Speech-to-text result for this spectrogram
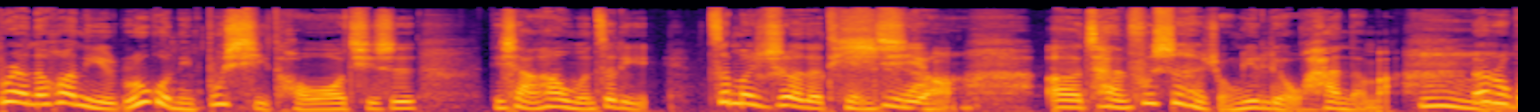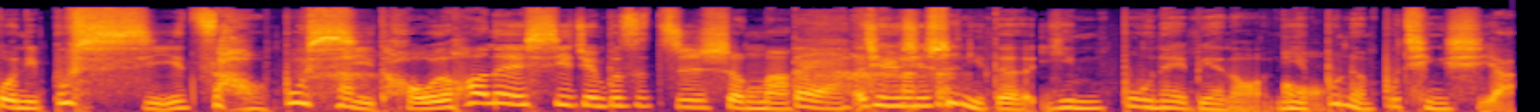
不然的话，你如果你不洗头哦，其实。你想看我们这里这么热的天气哦，呃，产妇是很容易流汗的嘛。嗯，那如果你不洗澡、不洗头的话，那些细菌不是滋生吗？对啊，而且尤其是你的阴部那边哦，你不能不清洗啊，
